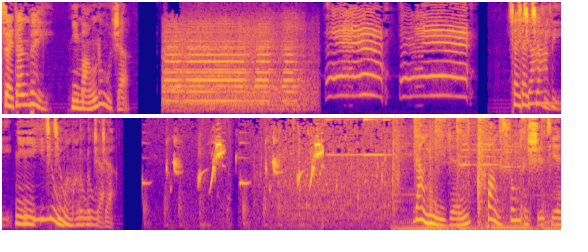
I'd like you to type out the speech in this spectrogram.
在单位，你忙碌着；在家里，你依旧忙碌着。让女人放松的时间。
